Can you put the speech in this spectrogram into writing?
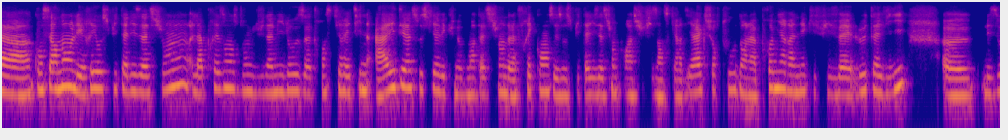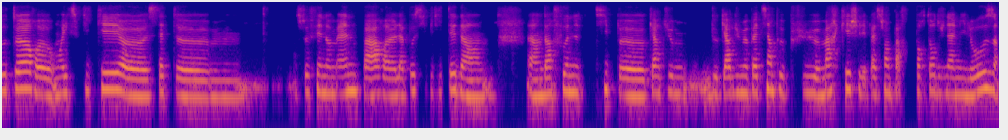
euh, concernant les réhospitalisations, la présence d'une amylose à transthyrétine a été associée avec une augmentation de la fréquence des hospitalisations pour insuffisance cardiaque, surtout dans la première année qui suivait le TAVI. les auteurs ont expliqué cette ce phénomène par euh, la possibilité d'un phénotype euh, de cardiomyopathie un peu plus marqué chez les patients porteurs d'une amylose.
